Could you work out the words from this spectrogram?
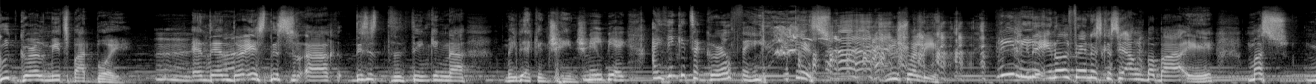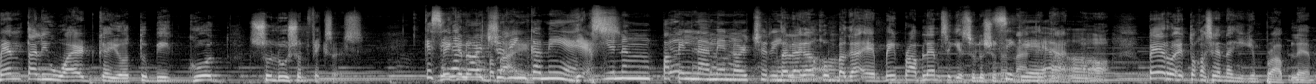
good girl meets bad boy. And then there is this, uh, this is the thinking na maybe I can change him. Maybe I, I think it's a girl thing. It is. Usually. really? Hindi, in all fairness kasi ang babae, mas mentally wired kayo to be good solution fixers. Kasi May nga nurturing kami eh. Yes. Yun ang papel namin, nurturing. Talagang Oo. kumbaga eh, may problem, sige, solusyonan Sige, natin yan. oo. Oo. Pero ito kasi ang nagiging problem.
